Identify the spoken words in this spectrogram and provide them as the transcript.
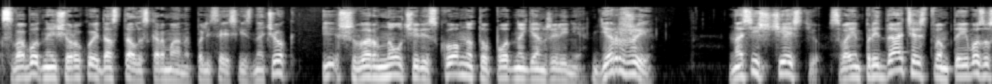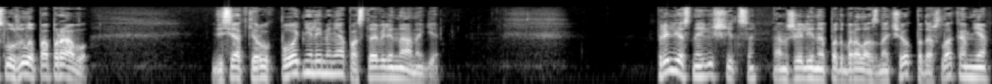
Свободной еще рукой достал из кармана полицейский значок и швырнул через комнату под ноги Анжелине. «Держи! Носи с честью! Своим предательством ты его заслужила по праву!» Десятки рук подняли меня, поставили на ноги. Прелестная вещица. Анжелина подобрала значок, подошла ко мне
